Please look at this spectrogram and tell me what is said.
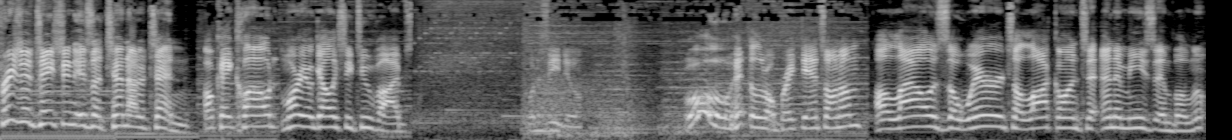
Presentation is a 10 out of 10. Okay, Cloud, Mario Galaxy 2 vibes. What does he do? Ooh, hit the little breakdance on him. Allows the wearer to lock onto enemies and balloon.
